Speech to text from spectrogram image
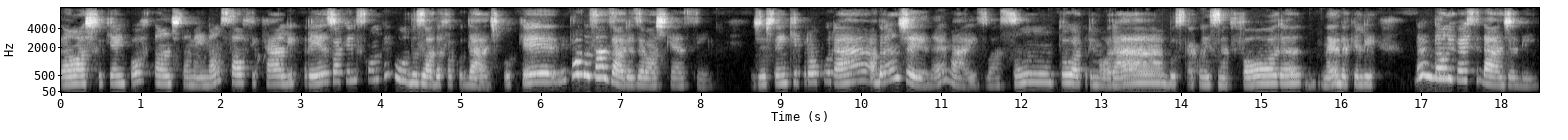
Então, acho que é importante também não só ficar ali preso àqueles conteúdos lá da faculdade, porque em todas as áreas eu acho que é assim. A gente tem que procurar abranger né, mais o assunto, aprimorar, buscar conhecimento fora né, daquele, da, da universidade ali.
